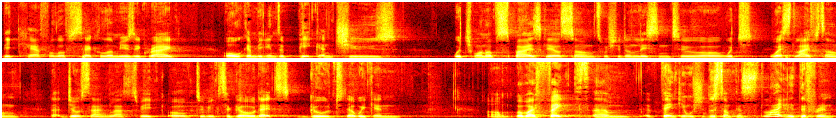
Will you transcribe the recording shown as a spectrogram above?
be careful of secular music, right? Or we can begin to pick and choose which one of Spice Girls songs we shouldn't listen to, or which Westlife song that Joe sang last week or two weeks ago that's good that we can um, but by faith, um, thinking we should do something slightly different.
